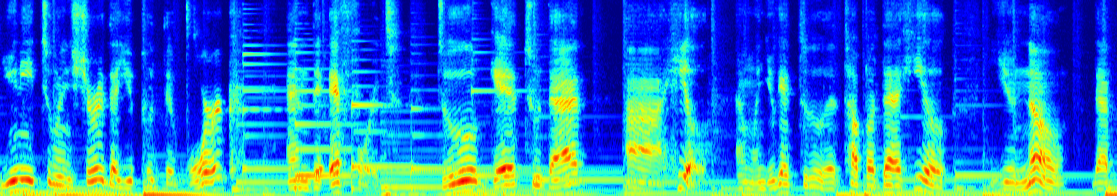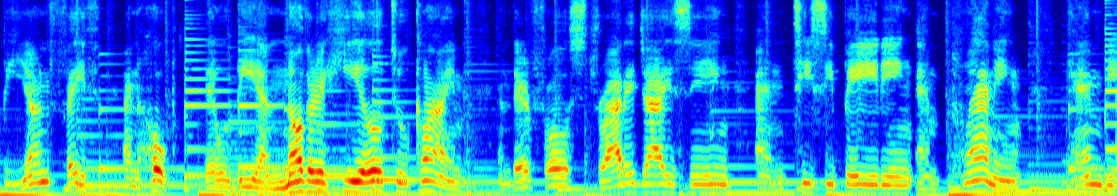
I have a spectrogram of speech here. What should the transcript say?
you need to ensure that you put the work and the effort to get to that uh, hill. And when you get to the top of that hill, you know that beyond faith and hope, there will be another hill to climb. And therefore, strategizing, anticipating, and planning can be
